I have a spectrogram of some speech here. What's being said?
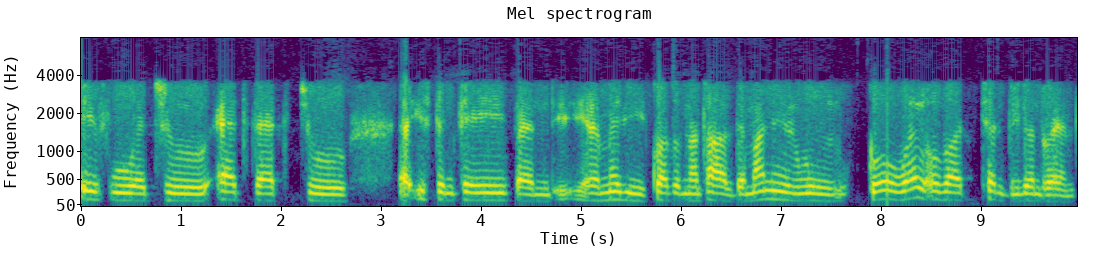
If we were to add that to uh, Eastern Cape and uh, maybe KwaZulu Natal, the money will go well over 10 billion rand,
